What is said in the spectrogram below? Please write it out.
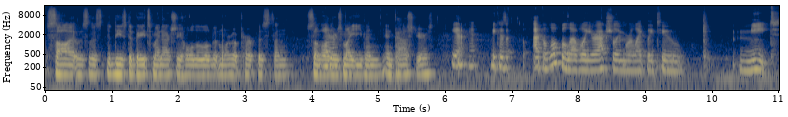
saw it. Was this, these debates might actually hold a little bit more of a purpose than some Yeah. others might even in past years. Yeah. Yeah, because at the local level, you're actually more likely to meet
